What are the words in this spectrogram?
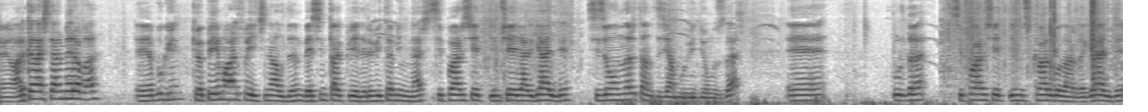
Ee, arkadaşlar merhaba. Ee, bugün köpeğim Alfa için aldığım besin takviyeleri, vitaminler, sipariş ettiğim şeyler geldi. Size onları tanıtacağım bu videomuzda. Ee, burada sipariş ettiğimiz kargolar da geldi.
